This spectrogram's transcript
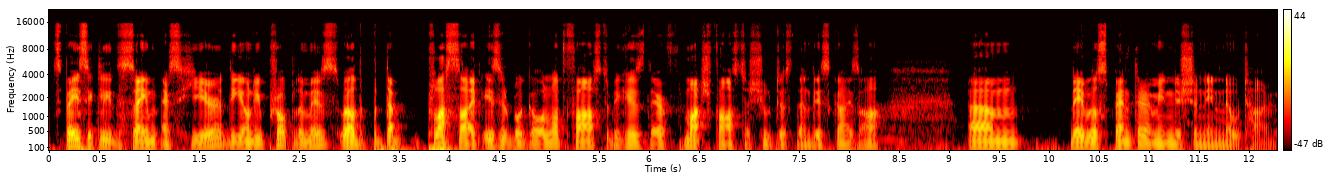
It's basically the same as here. The only problem is, well, the, the plus side is it will go a lot faster because they're much faster shooters than these guys are. Um, they will spend their ammunition in no time.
